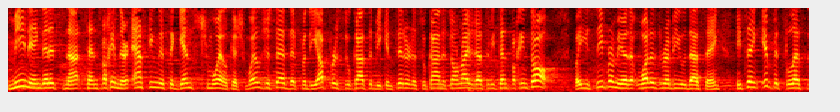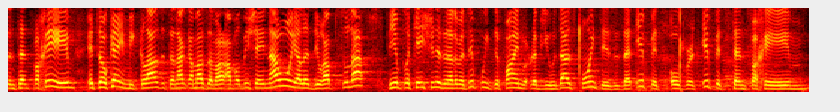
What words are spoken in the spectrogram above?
meaning that it's not 10 tvachim. They're asking this against Shmuel, because Shmuel just said that for the upper sukkah to be considered a sukkah in its own right, it has to be 10 tvachim tall. But you see from here that what is Rabbi Yehuda saying? He's saying if it's less than 10 tvachim, it's okay. The implication is, in other words, if we define what Rabbi Yehuda's point is, is that if it's over, if it's 10 tvachim,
